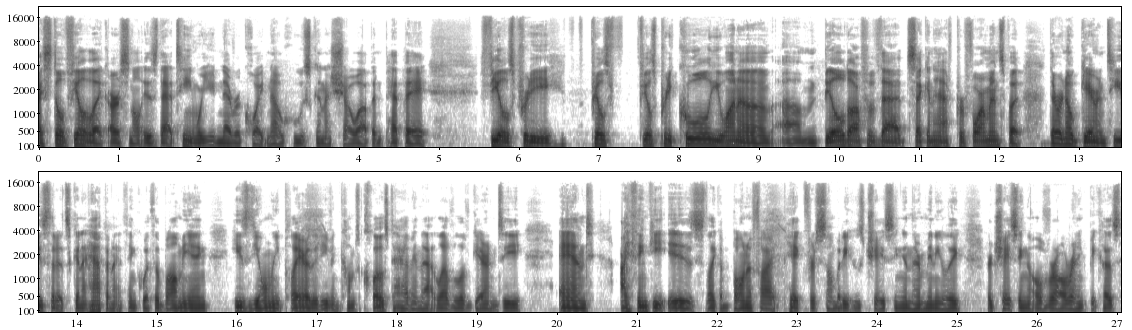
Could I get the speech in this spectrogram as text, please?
I still feel like Arsenal is that team where you never quite know who's going to show up. And Pepe feels pretty feels feels pretty cool. You want to um, build off of that second half performance, but there are no guarantees that it's going to happen. I think with Aubameyang, he's the only player that even comes close to having that level of guarantee. And I think he is like a bona fide pick for somebody who's chasing in their mini league or chasing overall rank because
